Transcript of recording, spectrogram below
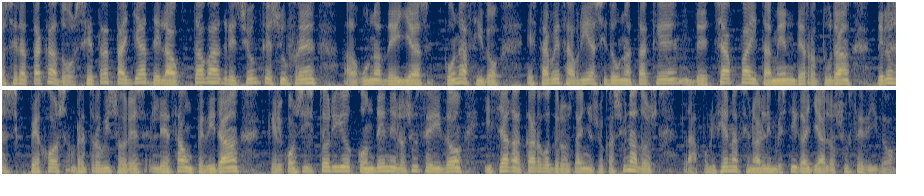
a ser atacado. Se trata ya de la octava agresión que sufren, algunas de ellas con ácido. Esta vez habría sido un ataque de chapa y también de rotura de los espejos retrovisores. Lezaun pedirá que el consistorio condene lo sucedido y se haga cargo de los daños ocasionados. La Policía Nacional investiga ya lo sucedido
